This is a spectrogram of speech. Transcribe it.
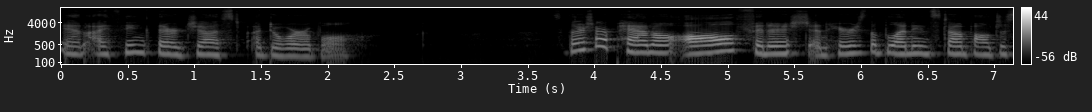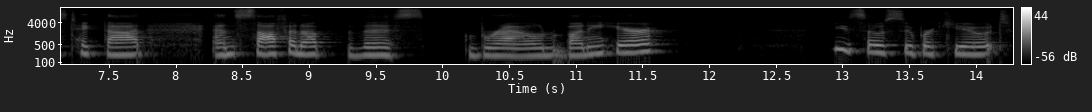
and I think they're just adorable. So there's our panel all finished and here's the blending stump. I'll just take that and soften up this brown bunny here. He's so super cute.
